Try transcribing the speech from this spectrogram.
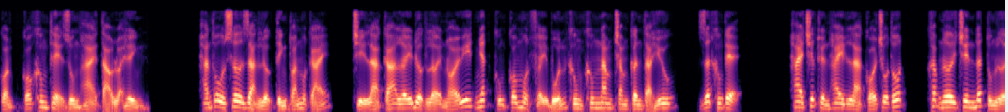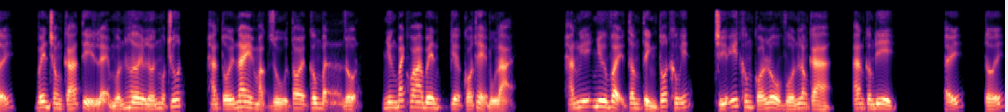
còn có không thể dùng hải tạo loại hình. Hắn thô sơ giản lược tính toán một cái, chỉ là cá lấy được lời nói ít nhất cũng có một bốn không không năm trăm cân tả hưu, rất không tệ. Hai chiếc thuyền hay là có chỗ tốt, khắp nơi trên đất tung lưới, bên trong cá tỷ lệ muốn hơi lớn một chút, hắn tối nay mặc dù toi công bận rộn, nhưng bách khoa bên kia có thể bù lại. Hắn nghĩ như vậy tâm tình tốt không ít, chí ít không có lô vốn long ca, ăn cơm đi. Ấy, tới.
